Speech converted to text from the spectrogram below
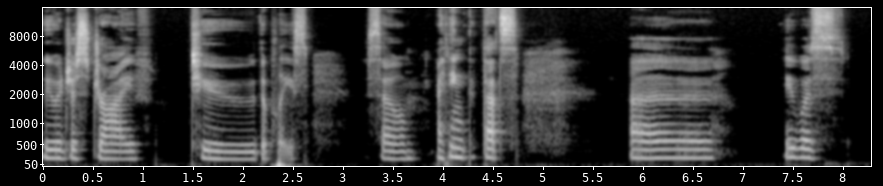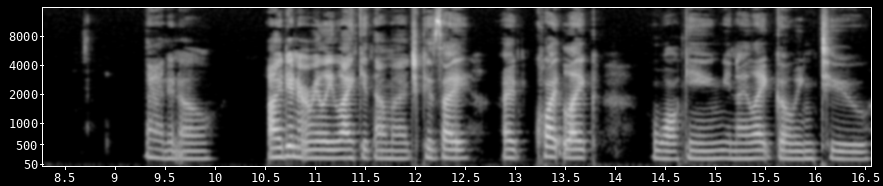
we would just drive to the place. So I think that's uh, it was I don't know I didn't really like it that much because I I quite like walking and I like going to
